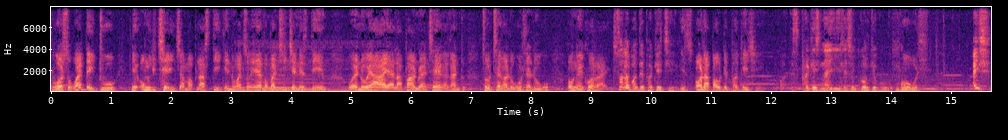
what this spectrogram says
because what they do they only change ama plastic and whatsoever bachintshe nestem wena uyaya laphana uyathenga kanti sothenga lokudla lokhu ongekho right. It's all about the packaging. It's all about the packaging. Isipackage nayihle sokuthi konke kuhle. Kuhle. Eish.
